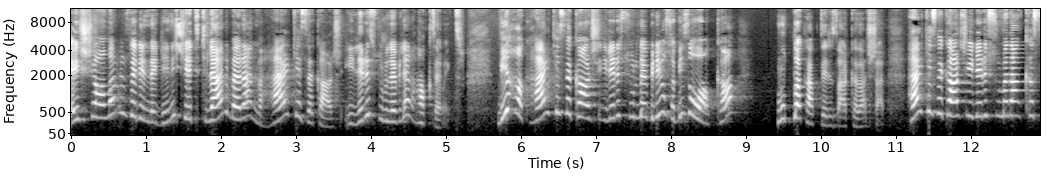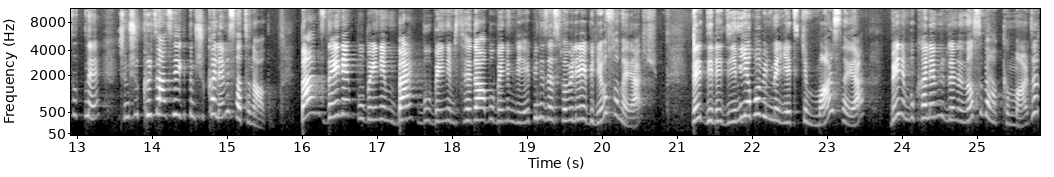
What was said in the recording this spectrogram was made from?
eşyalar üzerinde geniş yetkiler veren ve herkese karşı ileri sürülebilen hak demektir. Bir hak herkese karşı ileri sürülebiliyorsa biz o hakka mutlak hak deriz arkadaşlar. Herkese karşı ileri sürmeden kasıt ne? Şimdi şu kırtasiyeye gittim şu kalemi satın aldım. Ben Zeynep bu benim, Berk bu benim, Seda bu benim diye hepinize söyleyebiliyorsam eğer ve dilediğimi yapabilme yetkim varsa eğer benim bu kalem üzerine nasıl bir hakkım vardır?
